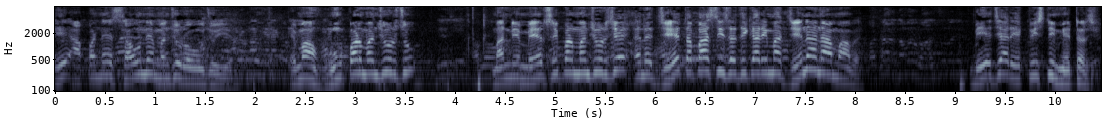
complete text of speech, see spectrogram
એ આપણને સૌને મંજૂર હોવું જોઈએ. એમાં હું પણ મંજૂર છું માન્ય મેયરશ્રી પણ મંજૂર છે, અને જે તપાસનીશ અધિકારીમાં જેના નામ આવે, બે હજાર એકવીસની મેટર છે.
